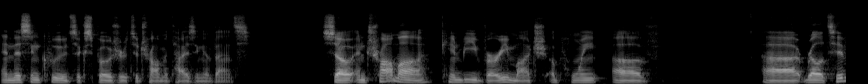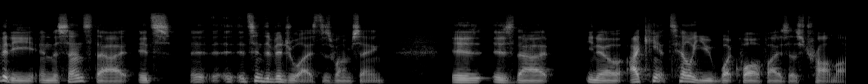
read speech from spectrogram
And this includes exposure to traumatizing events. So, and trauma can be very much a point of uh, relativity in the sense that it's it's individualized, is what I'm saying. Is is that you know I can't tell you what qualifies as trauma.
